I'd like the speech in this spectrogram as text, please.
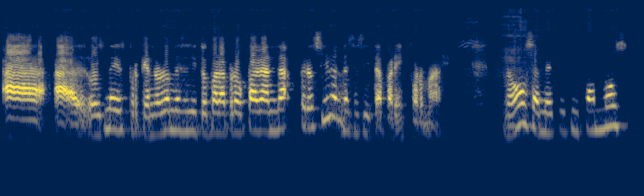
a, a los medios porque no lo necesito para propaganda, pero sí lo necesita para informar. ¿no? O sea, necesitamos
